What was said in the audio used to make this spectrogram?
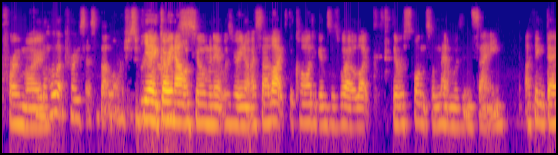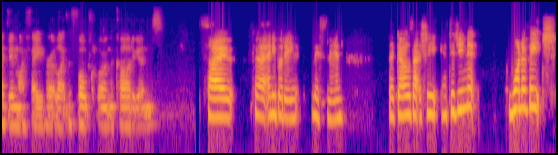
promo. the whole like, process of that one was just really yeah, going out and filming it was really nice. I liked the cardigans as well. Like the response on them was insane. I think they've been my favourite, like the folklore and the cardigans. So for anybody listening, the girls actually did you knit one of each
